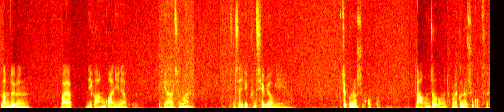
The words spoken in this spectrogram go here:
남들은 마약 네가 한 거 아니냐고 얘기하지만 진짜 이게 큰 질병이에요. 진짜 끊을 수가 없거든요. 나 혼자로는 정말 끊을 수가 없어요.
